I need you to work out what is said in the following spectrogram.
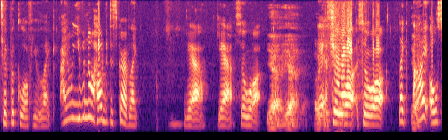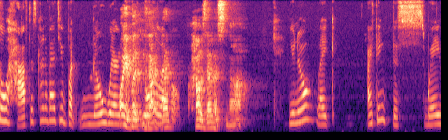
typical of you. Like I don't even know how to describe like yeah, yeah, so what? yeah yeah okay, yeah, so sure. what? So what? Like Yeah. I also have this kind of attitude, but nowhere oh yeah near but your that, level. that, how is that a snob You know, like I think this way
